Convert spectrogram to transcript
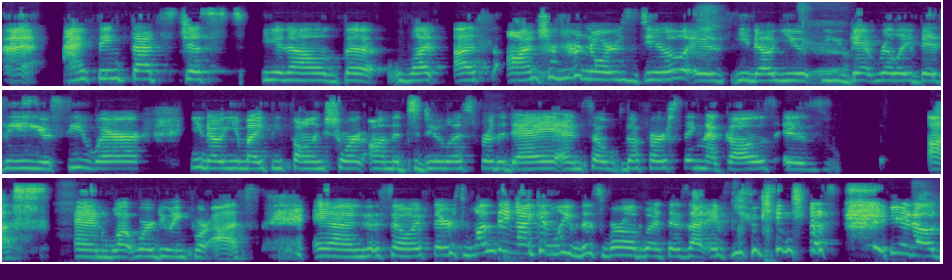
I, I think that's just you know the what us entrepreneurs do is you know you yeah. you get really busy you see where you know you might be falling short on the to-do list for the day and so the first thing that goes is us and what we're doing for us. And so if there's one thing I can leave this world with is that if you can just, you know,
